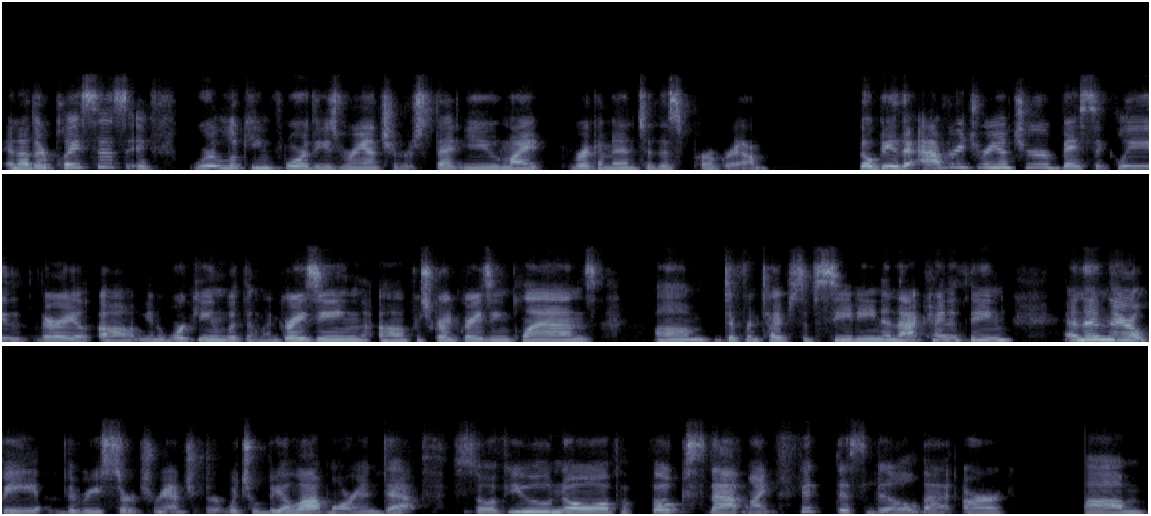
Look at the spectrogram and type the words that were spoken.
and other places, if we're looking for these ranchers that you might recommend to this program. There'll be the average rancher, basically very, um, you know, working with them on grazing, uh, prescribed grazing plans, um, different types of seeding and that kind of thing. And then there'll be the research rancher, which will be a lot more in depth. So if you know of folks that might fit this bill that are, um,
